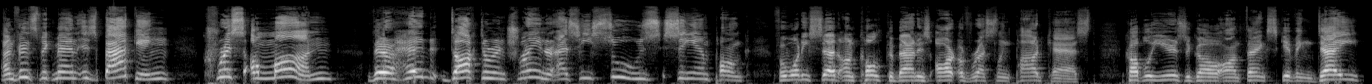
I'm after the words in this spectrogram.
and Vince McMahon is backing Chris Amann their head doctor and trainer as he sues CM Punk for what he said on Colt Cabana's Art of Wrestling podcast a couple of years ago on Thanksgiving Day,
